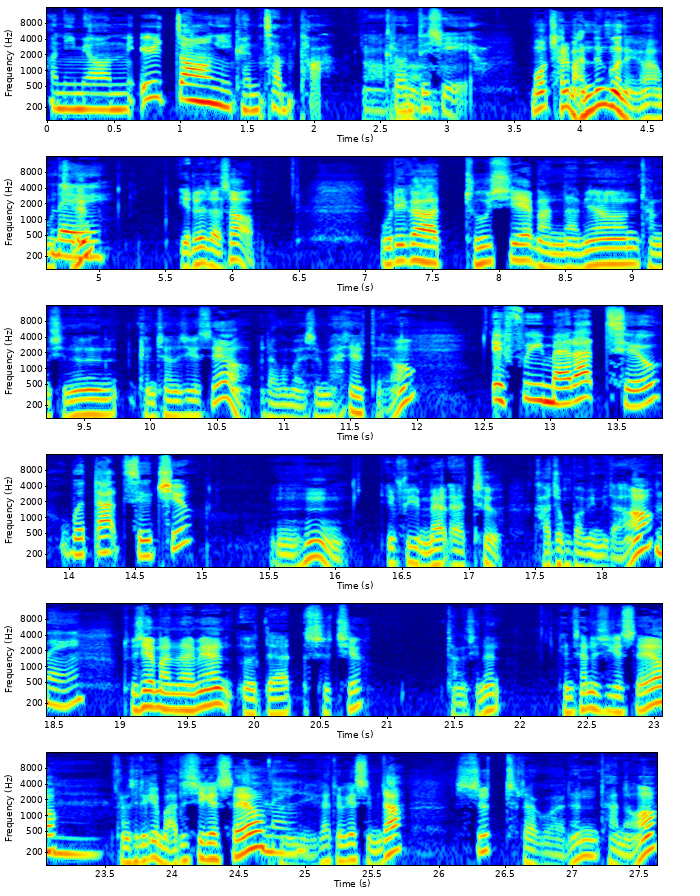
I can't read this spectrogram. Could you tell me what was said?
아니면 일정이 괜찮다. 아. 그런 뜻이에요. 뭐잘 만든 거네요. 아무튼 네. 예를 들어서 우리가 2시에 만나면 당신은 괜찮으시겠어요? 라고 말씀을 하실 때요. If we met at 2, would that suit you? 음흠. If we met at 2. 가정법입니다. 네. 2시에 만나면 would that suit you? 당신은 괜찮으시겠어요? 당신에게 맞으시겠어요? 음. 네. 그런 얘기가 되겠습니다. suit라고 하는 단어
